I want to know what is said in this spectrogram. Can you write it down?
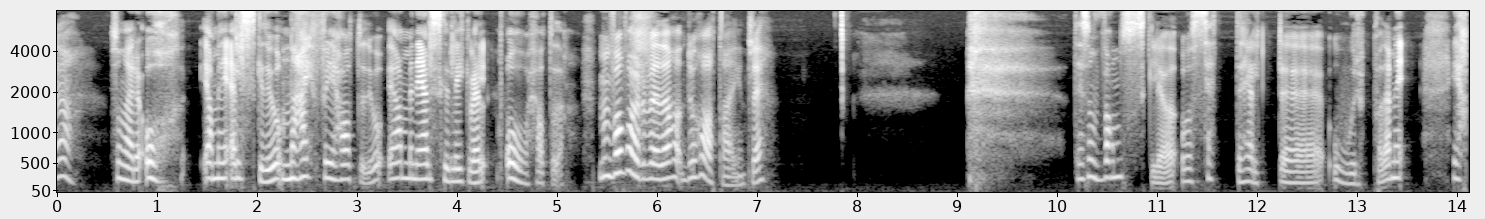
Ja. Sånn derre åh, ja, men jeg elsker det jo. Nei, for jeg hater det jo. Ja, men jeg elsker det likevel. Åh, jeg hater det. Men hva var det ved det du hata egentlig? Det er sånn vanskelig å, å sette helt uh, ord på det. Men jeg, jeg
